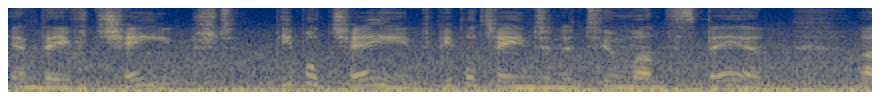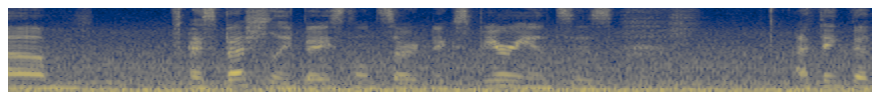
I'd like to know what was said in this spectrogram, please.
and they've changed. People change, people change in a two month span, um, especially based on certain experiences. I think that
